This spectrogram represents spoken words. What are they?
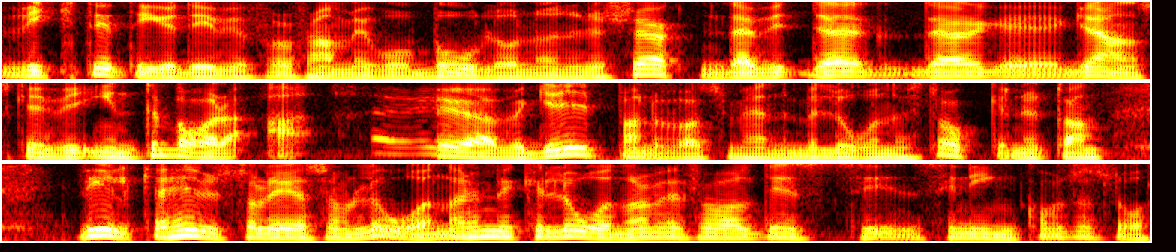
viktigt är ju det vi får fram i vår bolåneundersökning. Där, vi, där, där granskar vi inte bara ah, övergripande vad som händer med lånestocken, utan vilka hushåll är det som lånar, hur mycket lånar de i förhållande till sin, sin inkomst och så.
